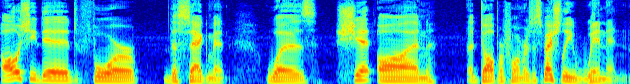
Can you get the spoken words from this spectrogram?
all she did for the segment was shit on adult performers, especially women.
